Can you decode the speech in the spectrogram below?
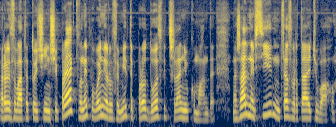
реалізувати той чи інший проект, вони повинні розуміти про досвід членів команди. На жаль, не всі на це звертають увагу.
